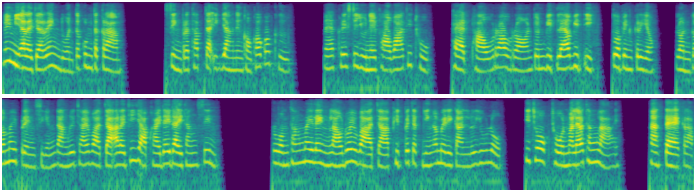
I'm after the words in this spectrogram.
ไม่มีอะไรจะเร่งด่วนตะกุมตะกราม สิ่งประทับใจอีกอย่างหนึ่งของเขาก็คือ แม้คริสจะอยู่ในภาวะที่ถูกแผดเผาเร่าร้อนจนบิดแล้วบิดอีก ตัวเป็นเกลียว หล่อนก็ไม่เปล่งเสียงดังหรือใช้วาจาอะไรที่หยาบคายใดๆทั้งสิ้น รวมทั้งไม่เล่งเล้าด้วยวาจาผิดไปจากหญิงอเมริกันหรือยุโรปที่โชคโชนมาแล้วทั้งหลาย หากแต่กลับ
